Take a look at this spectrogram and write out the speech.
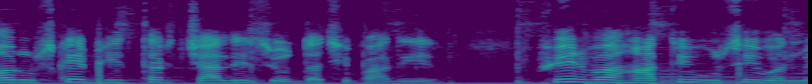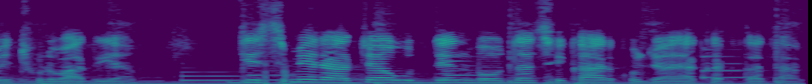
और उसके भीतर चालीस योद्धा छिपा दिए। फिर वह हाथी उसी वन में छुड़वा दिया, जिसमें राजा उद्यन बहुधा शिकार को जाया करता था।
